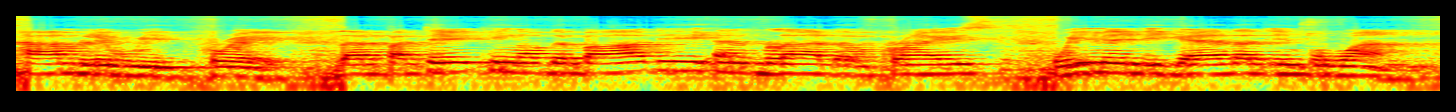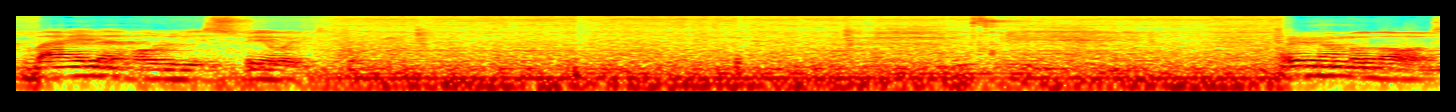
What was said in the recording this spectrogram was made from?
Humbly we pray that partaking of the body and blood of Christ, we may be gathered into one by the Holy Spirit. Remember, Lord,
